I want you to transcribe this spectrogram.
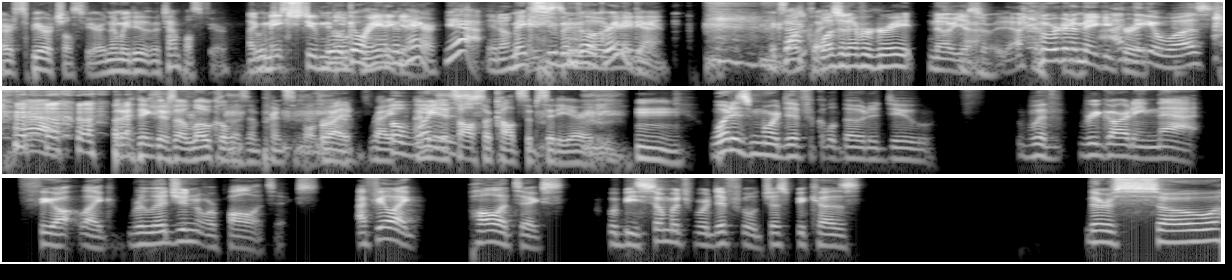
or spiritual sphere, and then we did it in the temple sphere. Like It would make just- Steubenville go great hand in again. Yeah, You know? make Make Steubenville Steubenville great, great again. again. Exactly. was, was it ever great no yes yeah. we're gonna make it great. I think it was. Yeah. but I think there's a localism principle, there, Right. Right. But I what mean, it's also called subsidiarity. Hmm. what is more difficult though to do with regarding that like religion or politics. I feel like politics would be so much more difficult just because there's so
